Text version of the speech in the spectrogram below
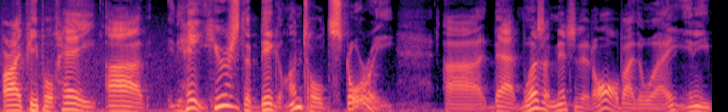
All right, people. Hey, uh, hey, here's the big untold story uh, that wasn't mentioned at all, by the way. Any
